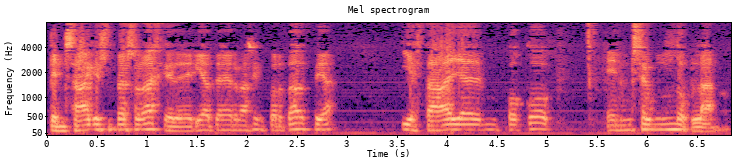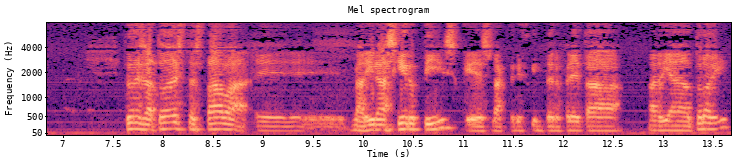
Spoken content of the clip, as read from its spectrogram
pensaba que su personaje debería tener más importancia y estaba ya un poco en un segundo plano. Entonces a todo esto estaba eh, Marina Sirtis, que es la actriz que interpreta a Diana Troy,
